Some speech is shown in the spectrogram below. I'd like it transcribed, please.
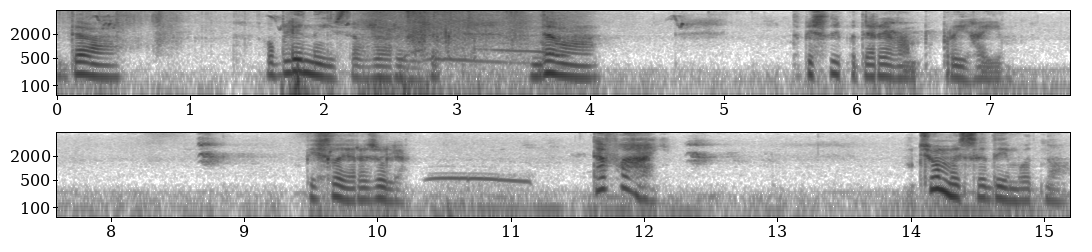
Да. Облінився вже рижик. Да. Та пішли по деревам попригаємо. Пішли, Рижуля. Давай. Чому ми сидимо одно?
